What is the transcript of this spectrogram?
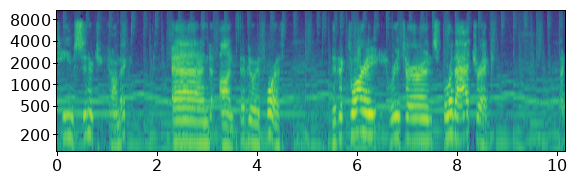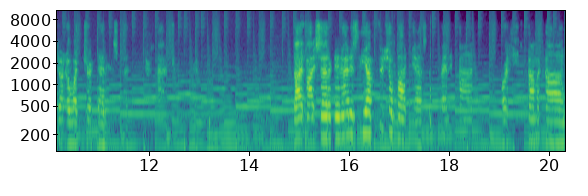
Team Synergy comic. And on February 4th, the Victoire returns for the hat trick. I don't know what trick that is, but there's a hat trick. Sci-Fi Saturday Night is the official podcast of Planet Con, Northeast Comic Con,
